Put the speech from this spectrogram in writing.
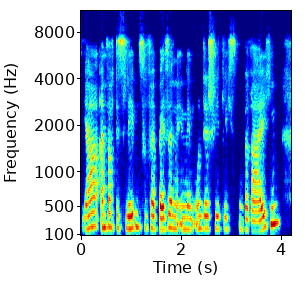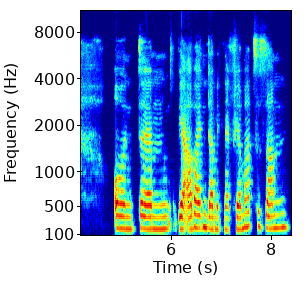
ja, einfach das Leben zu verbessern in den unterschiedlichsten Bereichen. Und ähm, wir arbeiten da mit einer Firma zusammen,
